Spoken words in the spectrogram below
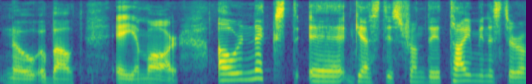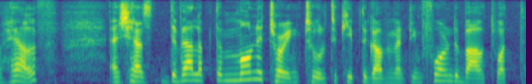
know about AMR. Our next uh, guest is from the Thai Minister of Health, and she has developed a monitoring tool to keep the government informed about what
